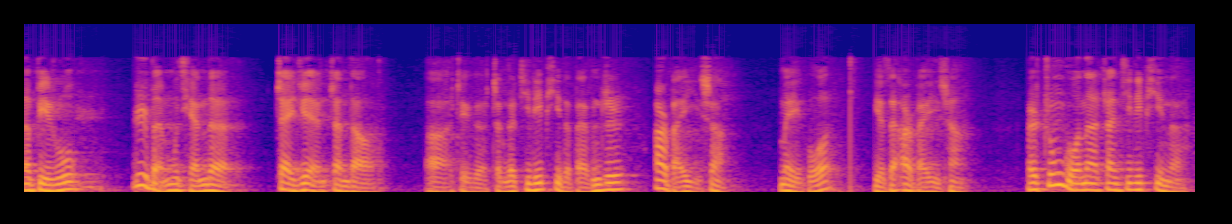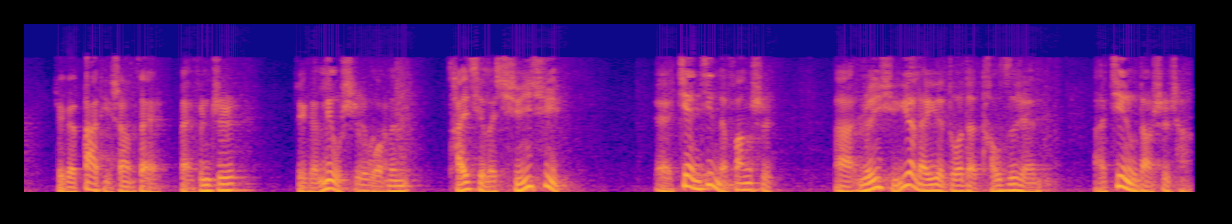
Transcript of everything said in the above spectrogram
那比如日本目前的债券占到啊这个整个 GDP 的百分之二百以上，美国也在二百以上，而中国呢占 GDP 呢这个大体上在百分之这个六十。我们采取了循序呃渐进的方式。啊，允许越来越多的投资人啊进入到市场，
